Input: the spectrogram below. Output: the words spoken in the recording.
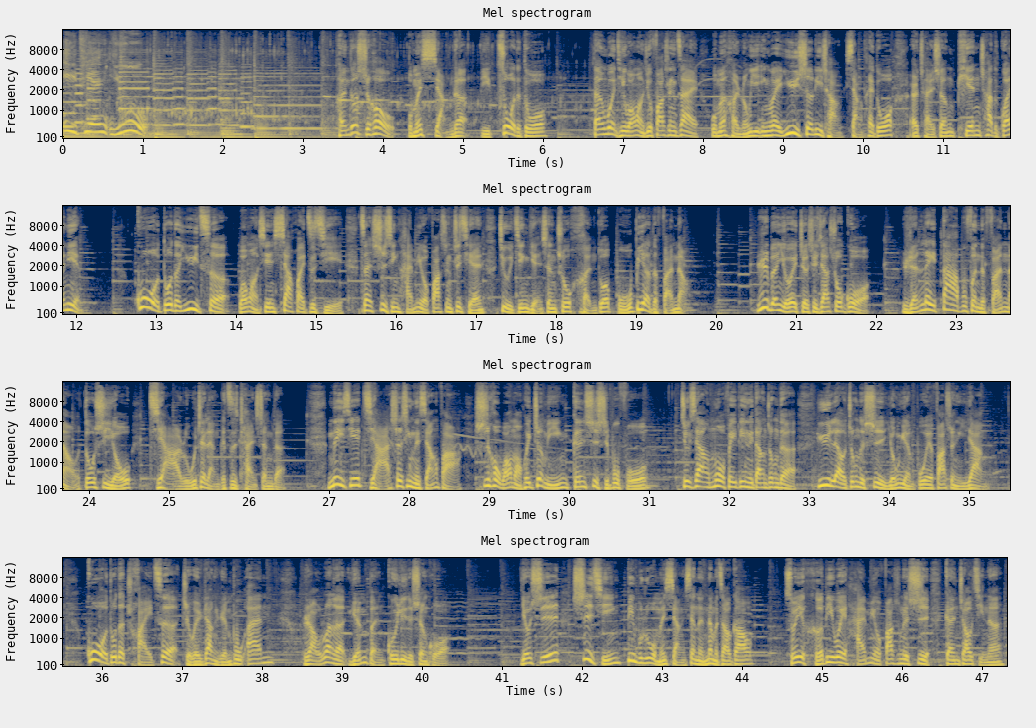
一天一物，很多时候我们想的比做的多，但问题往往就发生在我们很容易因为预设立场想太多而产生偏差的观念。过多的预测往往先吓坏自己，在事情还没有发生之前就已经衍生出很多不必要的烦恼。日本有位哲学家说过，人类大部分的烦恼都是由“假如”这两个字产生的。那些假设性的想法，事后往往会证明跟事实不符，就像墨菲定律当中的“预料中的事永远不会发生”一样。过多的揣测只会让人不安，扰乱了原本规律的生活。有时事情并不如我们想象的那么糟糕，所以何必为还没有发生的事干着急呢？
